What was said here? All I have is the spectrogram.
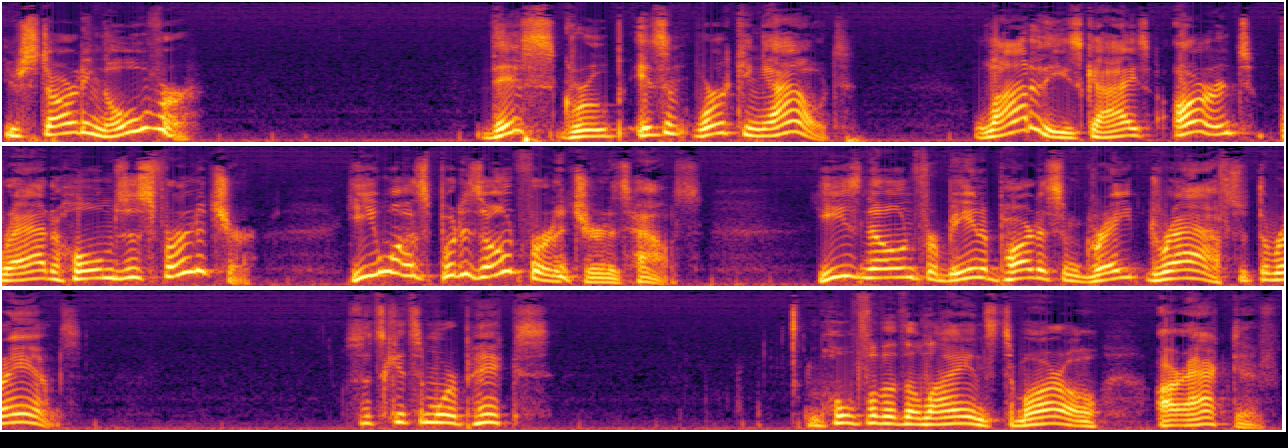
You're starting over. This group isn't working out. A lot of these guys aren't Brad Holmes' furniture. He wants to put his own furniture in his house. He's known for being a part of some great drafts with the Rams. So let's get some more picks. I'm hopeful that the Lions tomorrow are active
